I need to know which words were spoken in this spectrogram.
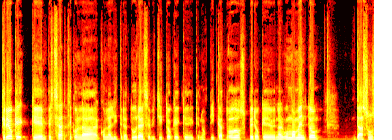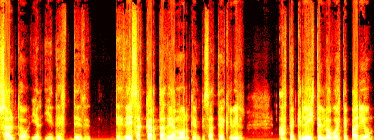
creo que, empezaste con la, con la, literatura, ese bichito que, nos pica a todos, pero que en algún momento das un salto y, desde esas cartas de amor que empezaste a escribir hasta que leíste El Lobo Estepario,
